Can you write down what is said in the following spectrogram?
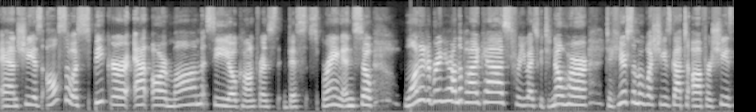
and she is also a speaker at our Mom CEO conference this spring. And so wanted to bring her on the podcast for you guys to get to know her, to hear some of what she's got to offer. She's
